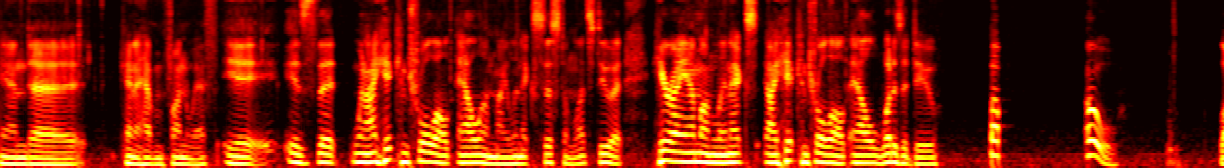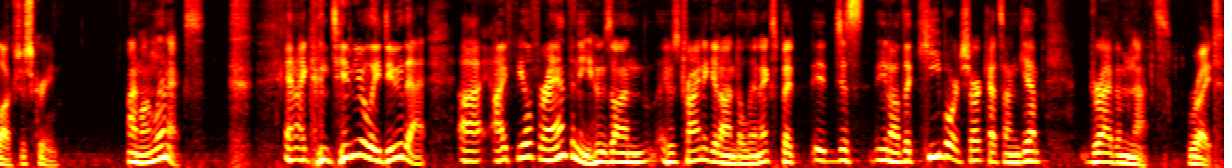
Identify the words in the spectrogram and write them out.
and uh, kind of having fun with, is that when I hit Control Alt L on my Linux system, let's do it. Here I am on Linux. I hit Control Alt L. What does it do? Bop. Oh, Locks your screen. I'm on Linux. and I continually do that. Uh, I feel for Anthony, who's on, who's trying to get onto Linux, but it just, you know, the keyboard shortcuts on GIMP drive him nuts. Right.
